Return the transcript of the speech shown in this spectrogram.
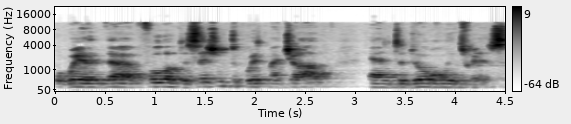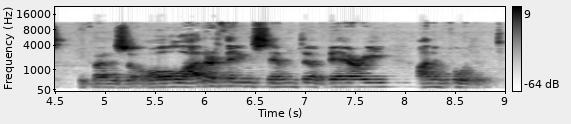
with uh, full of decision to quit my job and to do only TRIZ because all other things seemed very unimportant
